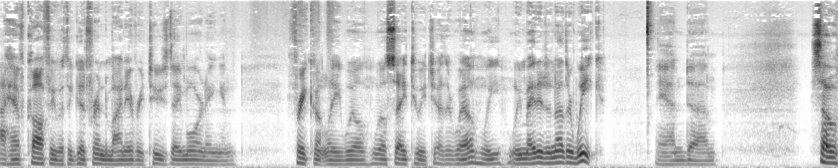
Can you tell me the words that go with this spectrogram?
I have coffee with a good friend of mine every Tuesday morning, and frequently we'll we'll say to each other, "Well, we we made it another week," and um, so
